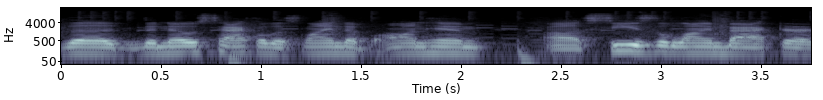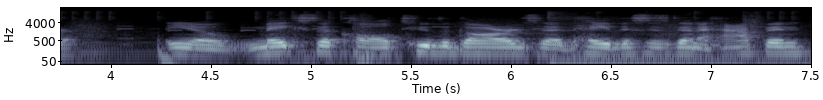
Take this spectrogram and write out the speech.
the the nose tackle that's lined up on him, uh, sees the linebacker, you know, makes the call to the guards that hey, this is going to happen,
